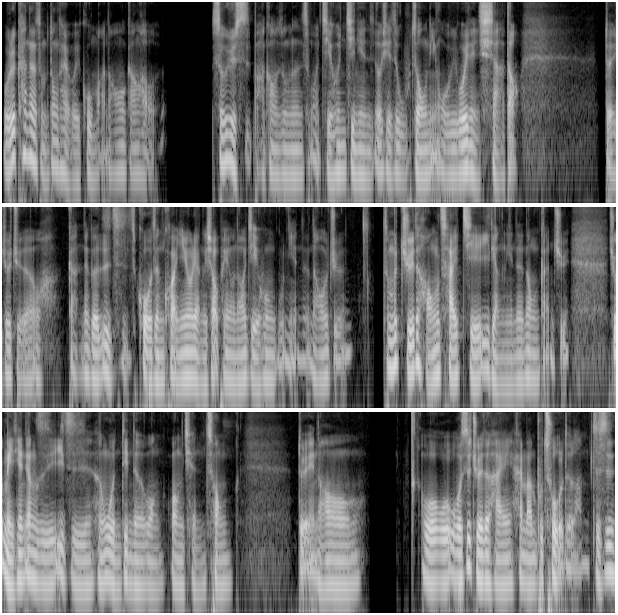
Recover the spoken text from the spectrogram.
我就看那个什么动态回顾嘛，然后刚好。十月十八，刚好说那什么结婚纪念日，而且是五周年，我我有点吓到。对，就觉得哇，干那个日子过真快，也有两个小朋友，然后结婚五年了，然后觉得怎么觉得好像才结一两年的那种感觉，就每天这样子一直很稳定的往往前冲。对，然后我我我是觉得还还蛮不错的啦，只是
